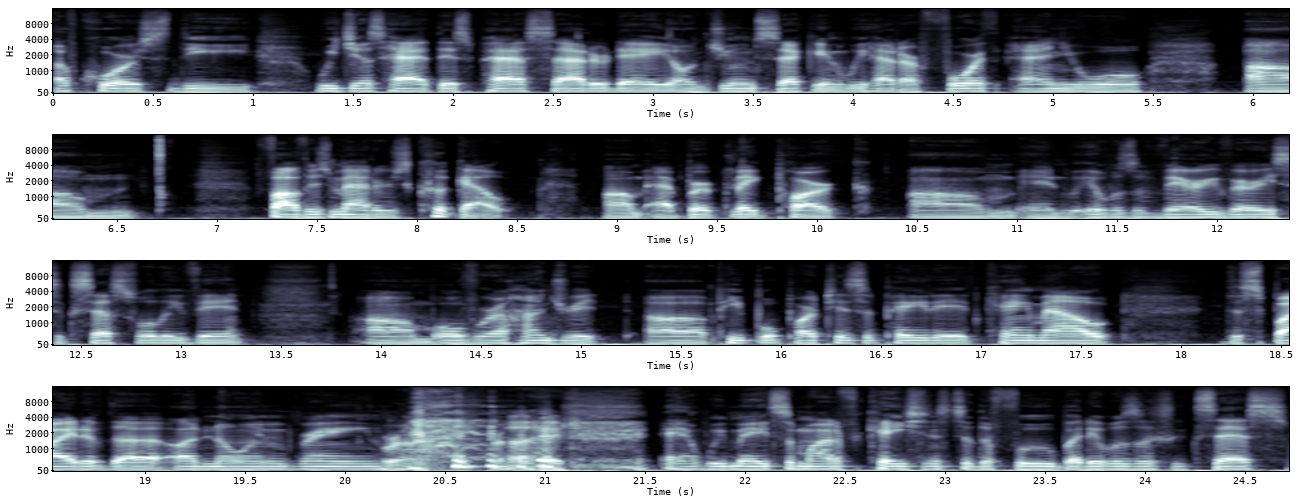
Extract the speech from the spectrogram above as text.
of course, the we just had this past Saturday on June second. We had our fourth annual um, Fathers Matters cookout um, at Burke Lake Park, um, and it was a very very successful event. Um, over a hundred uh, people participated, came out despite of the unknown rain. Right, right. and we made some modifications to the food, but it was a success.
